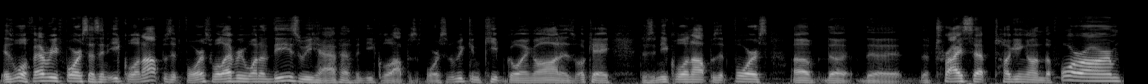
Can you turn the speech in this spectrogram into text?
is, well, if every force has an equal and opposite force, well, every one of these we have have an equal opposite force. And we can keep going on as, okay, there's an equal and opposite force of the, the, the tricep tugging on the forearm.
